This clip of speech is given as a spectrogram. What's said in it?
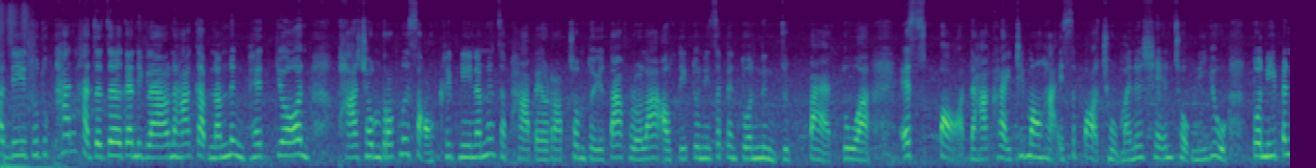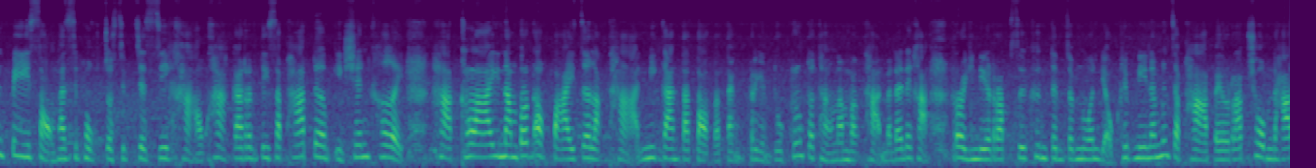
ัสดีทุกทุกท่านค่ะจะเจอกันอีกแล้วนะคะ กับน้ำหนึ่งเพชรยนาชมรถมือ 2 คลิปนี้น้ำหนึ่งจะพาไปรับชม Toyota Corolla Altis ตัวนี้จะเป็นตัว 1.8 ตัว S Sport นะคะ ใครที่มองหา S Sport โฉม Minor Change โฉมนี้อยู่ ตัวนี้เป็นปี 2016.17 สีขาวค่ะ การันตีสภาพเดิมอีกเช่นเคย หากใครนำรถออกไปเจอหลักฐานมีการตัดต่อตัดแต่งเปลี่ยนตัวเครื่องตัวถังนำหลักฐานมาได้เลยค่ะ เรายินดีรับซื้อคืนเต็มจำนวน เดี๋ยวคลิปนี้น้ำหนึ่งจะพาไปรับชมนะคะ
